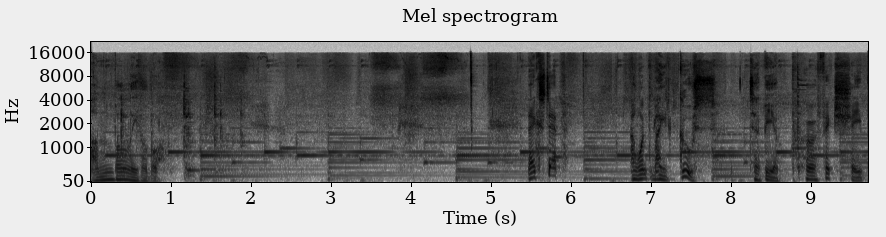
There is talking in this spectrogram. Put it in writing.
unbelievable. Next step, I want my goose to be a perfect shape.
